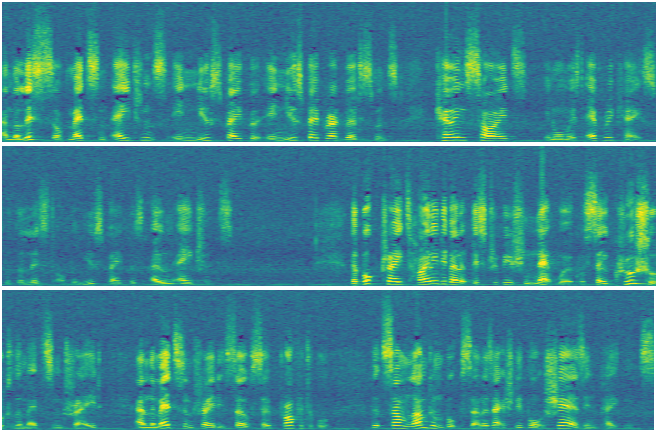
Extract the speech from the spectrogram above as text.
And the lists of medicine agents in newspaper, in newspaper advertisements coincides in almost every case with the list of the newspaper's own agents. The book trade's highly developed distribution network was so crucial to the medicine trade, and the medicine trade itself so profitable, that some London booksellers actually bought shares in patents.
